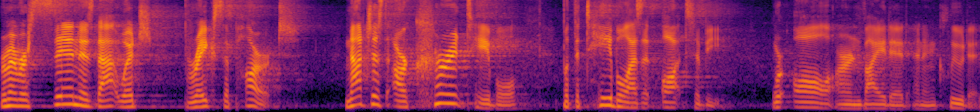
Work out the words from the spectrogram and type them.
Remember, sin is that which breaks apart not just our current table, but the table as it ought to be, where all are invited and included.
